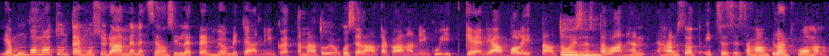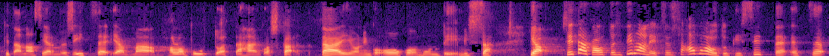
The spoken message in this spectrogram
ja mun pomo tuntee mun sydämen, että se on sille, että en myö mikään, niinku, että mä tuun jonkun selän takana niinku itkeen ja valittaan toisesta, mm-hmm. vaan hän, hän sanoo, että itse asiassa mä oon kyllä nyt huomannutkin tämän asian myös itse, ja mä haluan puuttua tähän, koska tämä ei ole niinku ok mun tiimissä. Ja sitä kautta se tilanne itse asiassa avautukin sitten, että se,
